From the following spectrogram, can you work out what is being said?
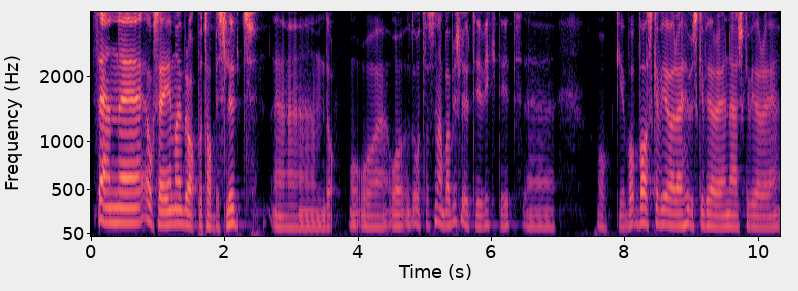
Sen eh, också är man ju bra på att ta beslut. Eh, då. Och, och, och, och ta snabba beslut är viktigt. Och vad, vad, ska vi göra, hur ska vi göra det, när ska vi göra det,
